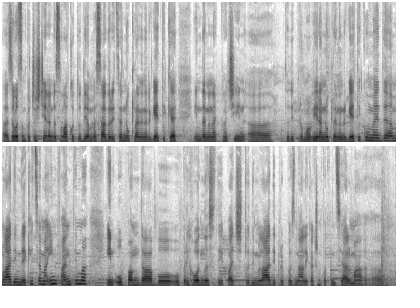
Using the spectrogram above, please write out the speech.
uh, zelo sem počaščena, da sem lahko tudi ambasadorica nuklearne energetike in da na nek način uh, tudi promoviram nuklearno energetiko med uh, mladimi deklicama in fantima in upam, da bo v prihodnosti pač tudi mladi prepoznali, kakšen potencial ima uh,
